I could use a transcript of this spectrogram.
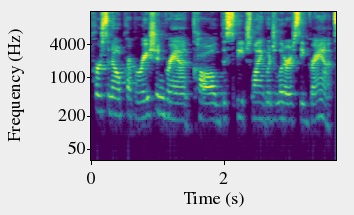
personnel preparation grant called the Speech Language Literacy Grant.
